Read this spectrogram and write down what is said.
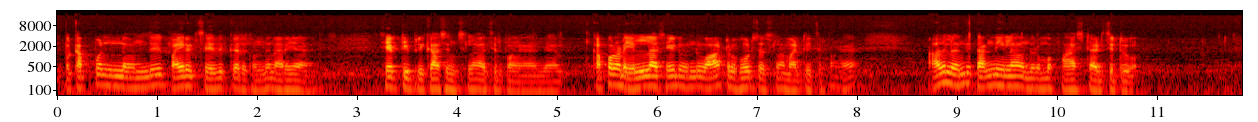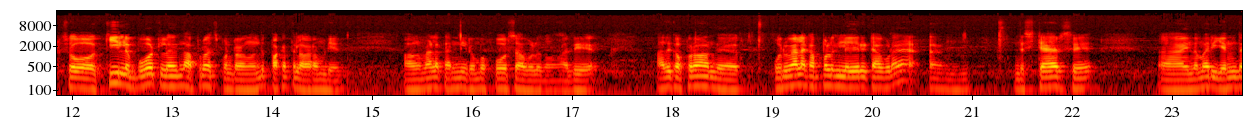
இப்போ கப்பலில் வந்து பைரட்ஸ் எதுக்கிறதுக்கு வந்து நிறைய சேஃப்டி ப்ரிகாஷன்ஸ்லாம் வச்சுருப்பாங்க. அந்த கப்பலோட எல்லா சைடும் வந்து வாட்டர் ஹோர்சஸ்லாம் மாட்டி வச்சுருப்பாங்க. அதில் வந்து தண்ணிலாம் வந்து ரொம்ப ஃபாஸ்ட்டாக அடிச்சிட்ருக்கும் ஸோ கீழே போட்டில் இருந்து அப்ரோச் பண்ணுறவங்க வந்து பக்கத்தில் வர முடியாது. அவங்க மேலே தண்ணி ரொம்ப ஃபோர்ஸாக விழுகும். அது அதுக்கப்புறம் அந்த ஒருவேளை கப்பலுக்குள்ள ஏறிட்டால் கூட இந்த ஸ்டேர்ஸு இந்த மாதிரி எந்த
